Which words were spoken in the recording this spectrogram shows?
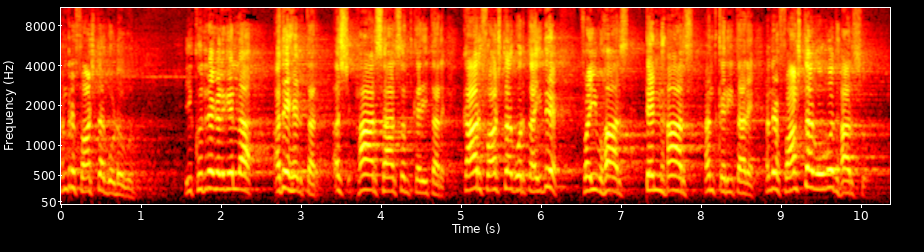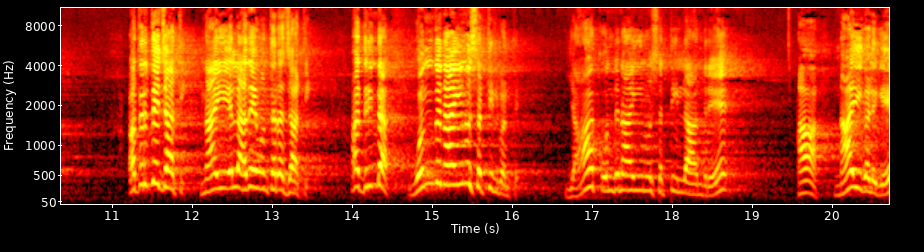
ಅಂದರೆ ಫಾಸ್ಟಾಗಿ ಓಡೋಗೋದು ಈ ಕುದುರೆಗಳಿಗೆಲ್ಲ ಅದೇ ಹೇಳ್ತಾರೆ. ಅಷ್ಟು ಹಾರ್ಸ್ ಹಾರ್ಸ್ ಅಂತ ಕರೀತಾರೆ. ಕಾರ್ ಫಾಸ್ಟಾಗಿ ಓಡ್ತಾ ಇದ್ರೆ ಫೈವ್ ಹಾರ್ಸ್ ಟೆನ್ ಹಾರ್ಸ್ ಅಂತ ಕರೀತಾರೆ. ಅಂದರೆ ಫಾಸ್ಟಾಗಿ ಹೋಗೋದು ಹಾರ್ಸು. ಅದರದ್ದೇ ಜಾತಿ. ನಾಯಿ ಎಲ್ಲ ಅದೇ ಒಂಥರ ಜಾತಿ. ಆದ್ದರಿಂದ ಒಂದು ನಾಯಿನೂ ಸತ್ತಿಲ್ವಂತೆ ಯಾಕೆ ಒಂದು ನಾಯಿನೂ ಸತ್ತಿಲ್ಲ ಅಂದರೆ ಆ ನಾಯಿಗಳಿಗೆ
